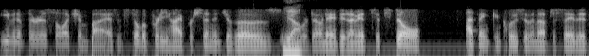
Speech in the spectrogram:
even if there is selection bias, it's still a pretty high percentage of those yeah. who were donated. I mean, it's it's still, I think, conclusive enough to say that it's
